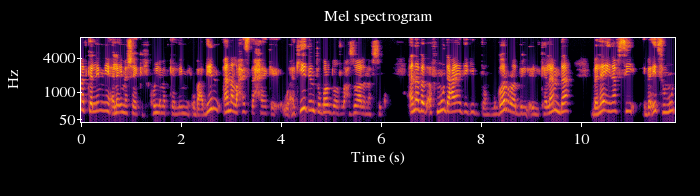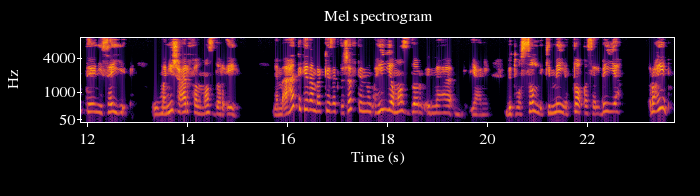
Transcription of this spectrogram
ما تكلمني ألاقي مشاكل كل ما تكلمني. وبعدين أنا لاحظت حاجة وأكيد أنتوا برضو هتلاحظوها على نفسكم. أنا ببقى في mood عادي جدا. مجرد الكلام ده بلاقي نفسي بقيت في mood تاني سيء ومانيش عارفة المصدر إيه. لما قعدت كده مركزة اكتشفت إنه هي مصدر إنها يعني بتوصل لي كمية طاقة سلبية رهيبة.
